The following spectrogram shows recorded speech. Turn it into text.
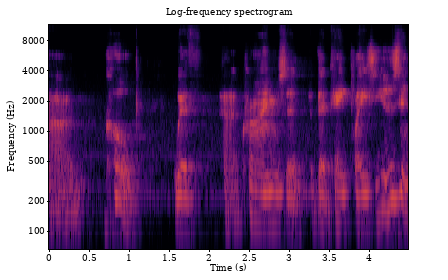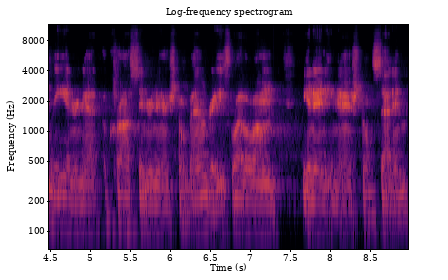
uh, cope with uh, crimes that, that take place using the internet across international boundaries, let alone in any national setting.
